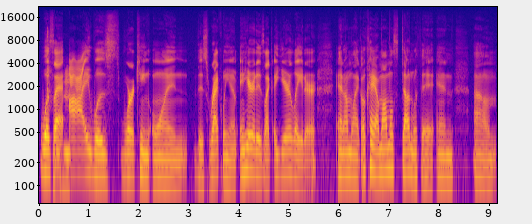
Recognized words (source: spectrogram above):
Was that I was working on this requiem, and here it is, like a year later, and I'm like, okay, I'm almost done with it, and um,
